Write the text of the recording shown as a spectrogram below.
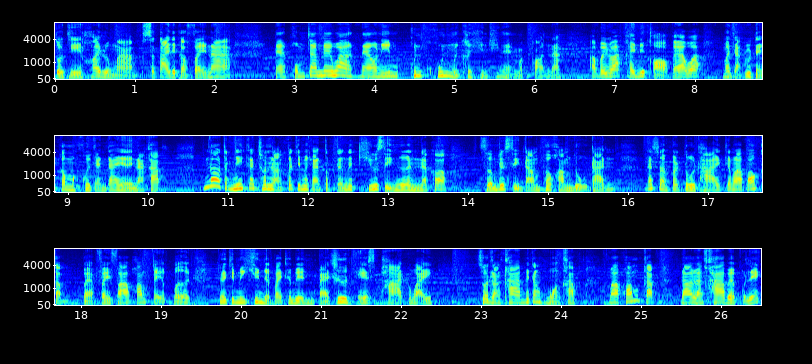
ตัวเจห้อยลงมา สไตล์เดียวกับไฟหน้า แต่ผมจำได้ว่าแนวนี้คุ้นๆเหมือนเคยเห็นที่ไหนมาก่อนนะ เอาเป็นว่าใครนึกออกแล้วว่ามาจากรุ่นไหนก็มาคุยกันได้เลยนะครับ นอกจากนี้การชนหลังก็จะมีการตกแต่งด้วยคิ้วสีเงิน แล้วก็เสริมด้วยสีดำเพื่อความดุดัน และส่วนประตูท้ายจะมาพร้อมกับแบบไฟฟ้าพร้อมเตะเปิด โดยจะมีคิ้วเหนือป้ายทะเบียนแปะชื่อ S Part ไว้ ส่วนหลังคาไม่ต้องห่วงครับ มาพร้อมกับราวหลังคาแบบเล็ก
